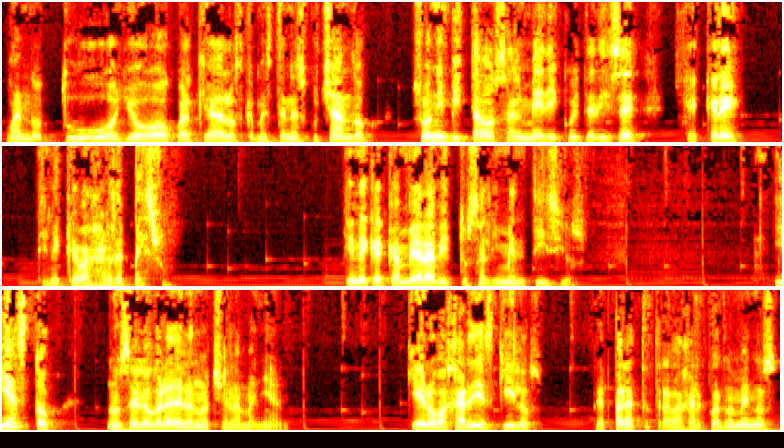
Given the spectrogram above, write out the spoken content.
cuando tú o yo o cualquiera de los que me estén escuchando son invitados al médico y te dice que cree, tiene que bajar de peso, tiene que cambiar hábitos alimenticios. Y esto no se logra de la noche a la mañana. Quiero bajar 10 kilos. Prepárate a trabajar cuando menos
